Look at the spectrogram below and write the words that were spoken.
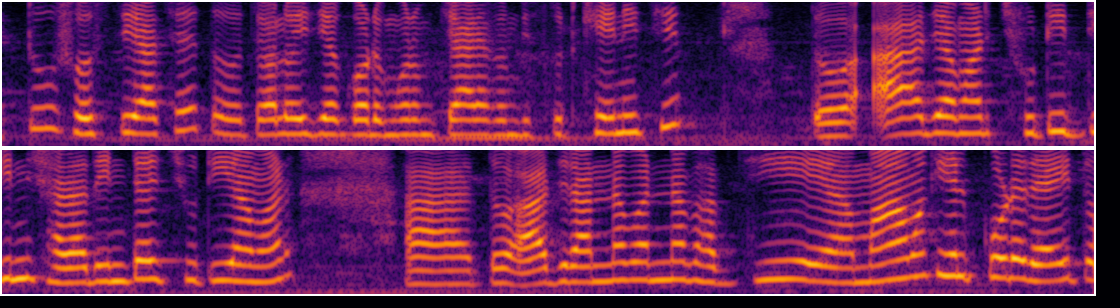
একটু স্বস্তি আছে, তো চলো এই যে গরম গরম চা, এখন বিস্কুট খেয়ে নিচ্ছি। তো আজ আমার ছুটির দিন সারা দিনটাই ছুটি আমার। তো আজ রান্না বান্না ভাবছি মা আমাকে হেল্প করে দেয়, তো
